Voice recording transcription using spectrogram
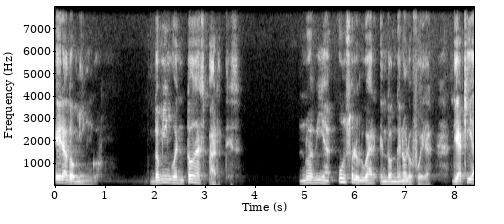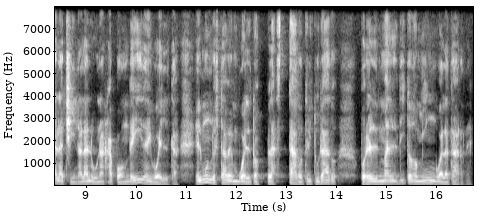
Era domingo. Domingo en todas partes. No había un solo lugar en donde no lo fuera. De aquí a la China, la Luna, Japón, de ida y vuelta. El mundo estaba envuelto, aplastado, triturado por el maldito domingo a la tarde.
